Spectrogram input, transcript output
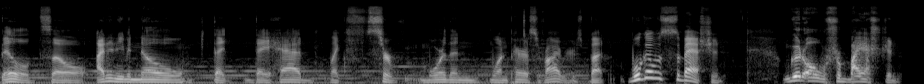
build, so I didn't even know that they had like serve more than one pair of survivors. But we'll go with Sebastian. Good old Sebastian.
